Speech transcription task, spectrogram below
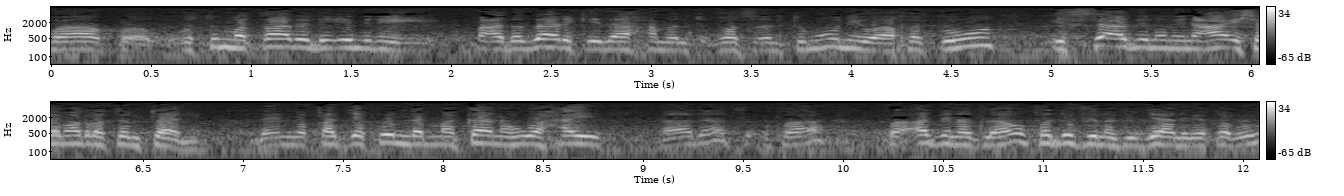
ف... ثم قال لابني بعد ذلك إذا حملت غسلتموني وأخذتموه استاذنوا من عائشة مرة ثانية لأنه قد يكون لما كان هو حي هذا ف... فأذنت له فدفن في جانب قبره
